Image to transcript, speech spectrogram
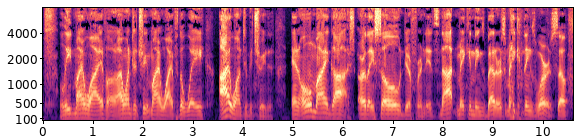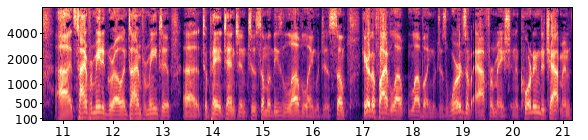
lead my wife or I want to treat my wife the way I want to be treated. And oh my gosh, are they so different? It's not making things better; it's making things worse. So uh, it's time for me to grow, and time for me to uh, to pay attention to some of these love languages. So here are the five love, love languages: words of affirmation. According to Chapman,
